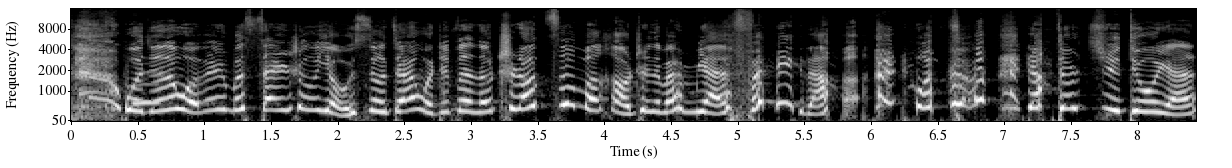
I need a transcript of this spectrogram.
我觉得我为什么三生有幸，竟然我这辈子能吃到这么好吃的吧，免费的，我然后就是巨丢人，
